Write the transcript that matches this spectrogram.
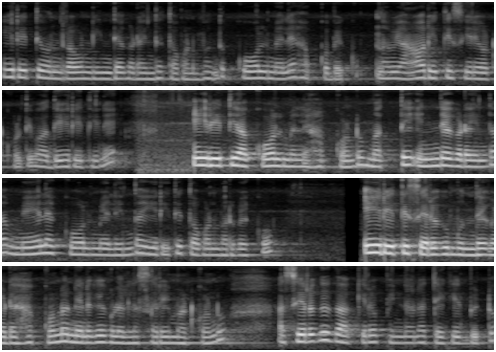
ಈ ರೀತಿ ಒಂದು ರೌಂಡ್ ಹಿಂದೆಗಡೆಯಿಂದ ತೊಗೊಂಡು ಬಂದು ಕೋಲ್ ಮೇಲೆ ಹಾಕ್ಕೋಬೇಕು. ನಾವು ಯಾವ ರೀತಿ ಸೀರೆ ಉಟ್ಕೊಳ್ತೀವೋ ಅದೇ ರೀತಿಯೇ ಈ ರೀತಿ ಆ ಕೋಲ್ ಮೇಲೆ ಹಾಕ್ಕೊಂಡು ಮತ್ತೆ ಹಿಂದೆಗಡೆಯಿಂದ ಮೇಲೆ ಕೋಲ್ ಮೇಲಿಂದ ಈ ರೀತಿ ತೊಗೊಂಡು ಬರಬೇಕು. ಈ ರೀತಿ ಸೆರಗು ಮುಂದೆಗಡೆ ಹಾಕ್ಕೊಂಡು ನೆನಗೆಗಳೆಲ್ಲ ಸರಿ ಮಾಡಿಕೊಂಡು ಆ ಸೆರಗಿಗೆ ಹಾಕಿರೋ ಪಿನ್ನನ್ನು ತೆಗೆದುಬಿಟ್ಟು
